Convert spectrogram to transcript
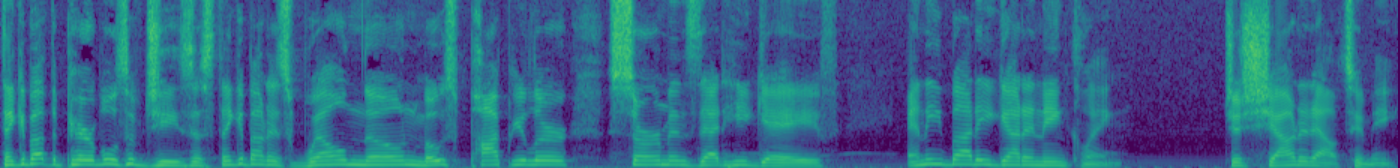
Think about the parables of Jesus. Think about his well known, most popular sermons that he gave. Anybody got an inkling? Just shout it out to me.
